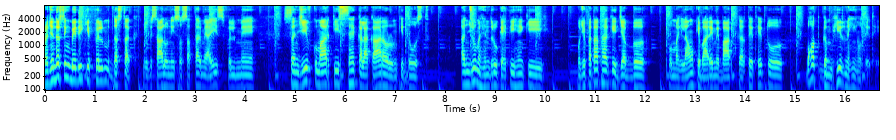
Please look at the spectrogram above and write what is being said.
राजेंद्र सिंह बेदी की फ़िल्म दस्तक, जो कि साल 1970 में आई, इस फ़िल्म में संजीव कुमार की सह कलाकार और उनकी दोस्त अंजू महेंद्रू कहती हैं कि मुझे पता था कि जब वो महिलाओं के बारे में बात करते थे तो बहुत गंभीर नहीं होते थे।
